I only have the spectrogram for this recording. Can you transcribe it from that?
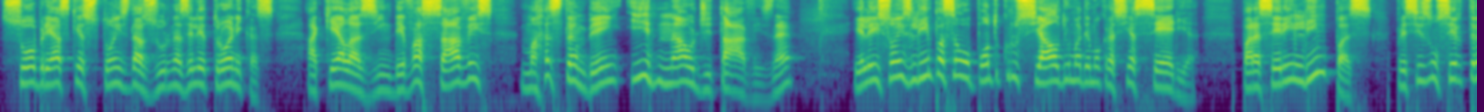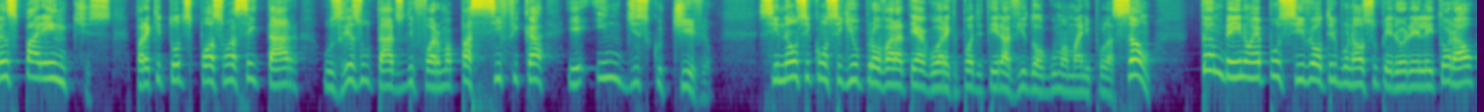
sobre as questões das urnas eletrônicas, aquelas indevassáveis, mas também inauditáveis, né? Eleições limpas são o ponto crucial de uma democracia séria. Para serem limpas, precisam ser transparentes, para que todos possam aceitar os resultados de forma pacífica e indiscutível. Se não se conseguiu provar até agora que pode ter havido alguma manipulação, também não é possível ao Tribunal Superior Eleitoral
